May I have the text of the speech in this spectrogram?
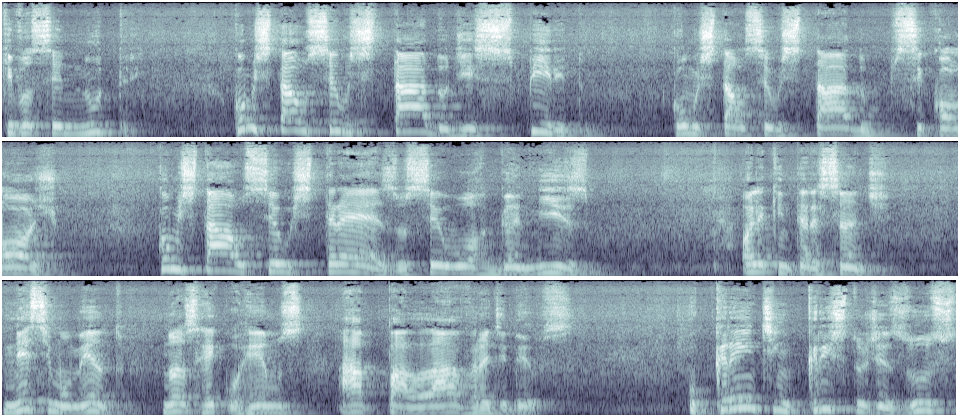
que você nutre? Como está o seu estado de espírito? Como está o seu estado psicológico? Como está o seu estresse, o seu organismo? Olha que interessante. Nesse momento, nós recorremos à palavra de Deus. O crente em Cristo Jesus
